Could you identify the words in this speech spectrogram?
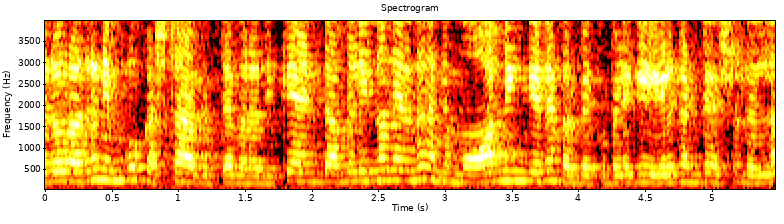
ಇರೋರಾದ್ರೆ ನಿಮಗೂ ಕಷ್ಟ ಆಗುತ್ತೆ ಬರೋದಕ್ಕೆ. ಆ್ಯಂಡ್ ಆಮೇಲೆ ಇನ್ನೊಂದೇನೆಂದ್ರೆ ನನಗೆ ಮಾರ್ನಿಂಗೇನೆ ಬರಬೇಕು. ಬೆಳಿಗ್ಗೆ ಏಳು ಗಂಟೆ ಅಷ್ಟರಲ್ಲೆಲ್ಲ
